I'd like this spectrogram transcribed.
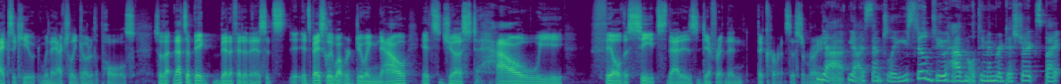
execute when they actually go to the polls. So that that's a big benefit of this. It's it's basically what we're doing now. It's just how we fill the seats that is different than the current system, right? Yeah, yeah. Essentially, you still do have multi-member districts, but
